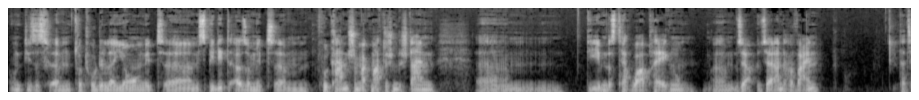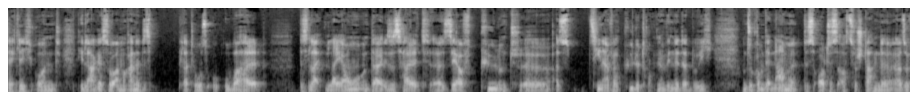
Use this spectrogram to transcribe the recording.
und dieses ähm, Coteau de Layon mit ähm, Spilit, also mit ähm, vulkanischen, magmatischen Gesteinen, ähm, die eben das Terroir prägen. Ähm, sehr, sehr anderer Wein tatsächlich und die Lage ist so am Rande des Plateaus oberhalb des Layon und da ist es halt äh, sehr oft kühl und äh, also ziehen einfach kühle, trockene Winde dadurch. Und so kommt der Name des Ortes auch zustande. Also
